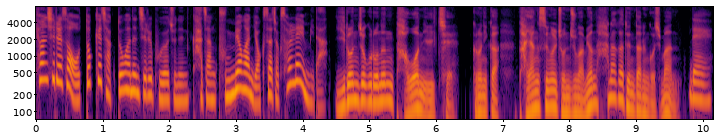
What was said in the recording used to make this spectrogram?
현실에서 어떻게 작동하는지를 보여주는 가장 분명한 역사적 선례입니다. 이론적으로는 다원일체, 그러니까 다양성을 존중하면 하나가 된다는 거지만 네.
